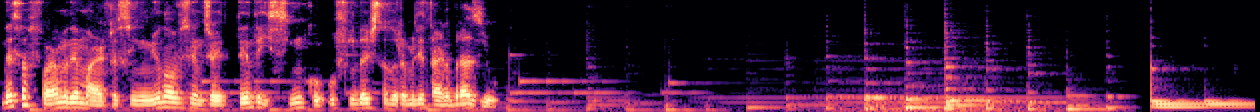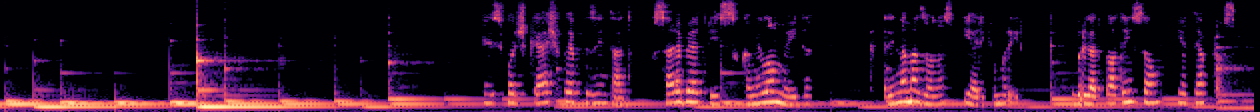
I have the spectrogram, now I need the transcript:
Dessa forma, demarca-se em 1985 o fim da ditadura militar no Brasil. Esse podcast foi apresentado por Sara Beatriz, Camila Almeida, Catarina Amazonas e Eric Moreira. Obrigado pela atenção e até a próxima.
